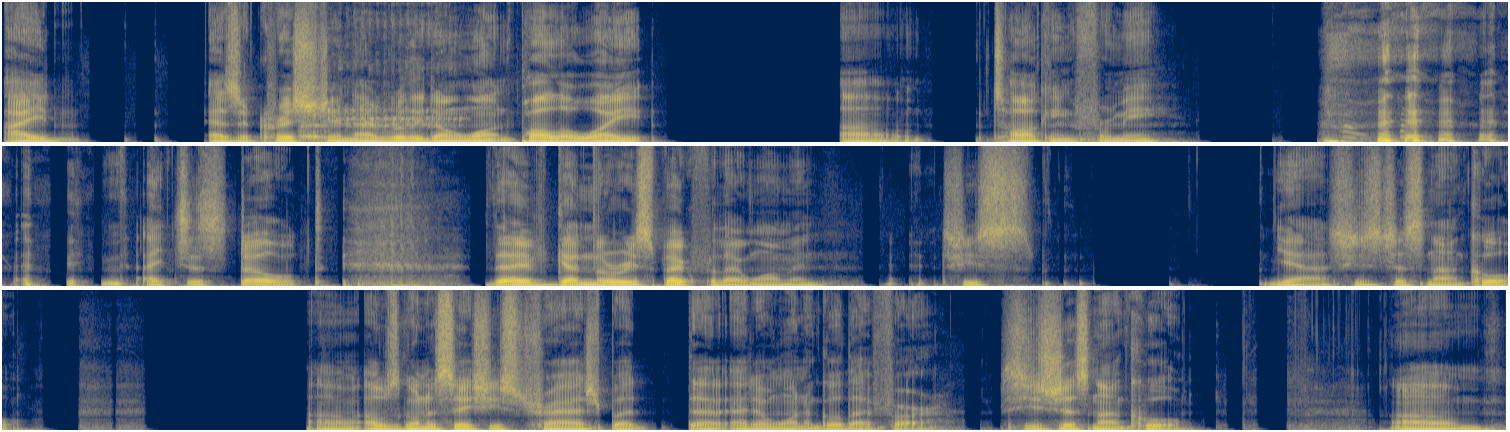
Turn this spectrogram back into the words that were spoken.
I as a Christian, I really don't want Paula White uh, talking for me. I just don't. I've got no respect for that woman. She's yeah, she's just not cool. Uh, I was going to say she's trash, but that, I don't want to go that far. She's just not cool. Um,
